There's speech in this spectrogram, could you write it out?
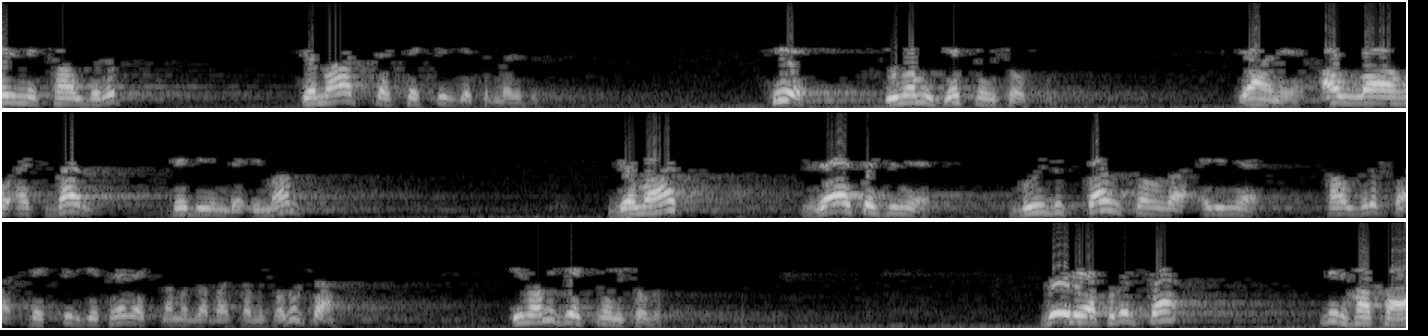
elini kaldırıp cemaatle tekbir getirmelidir. Ki imamı geçmemiş olsun. Yani Allahu Ekber dediğinde imam cemaat Z sesini duyduktan sonra elini kaldırıp da tekbir getirerek namaza başlamış olursa imamı geçmemiş olur. Böyle yapılırsa bir hata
